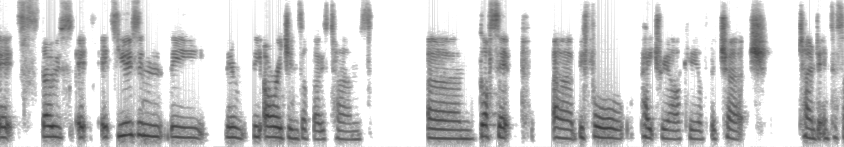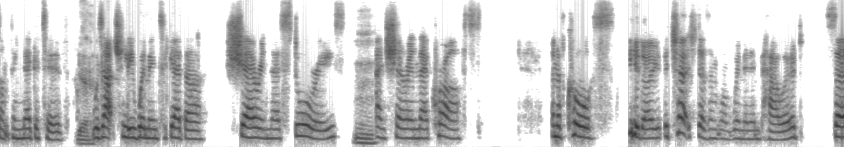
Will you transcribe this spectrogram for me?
it's those it's it's using the the, the origins of those terms um gossip uh, before patriarchy of the church turned it into something negative yeah. was actually women together sharing their stories Mm. and sharing their crafts and of course you know the church doesn't want women empowered so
